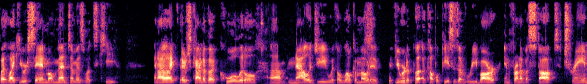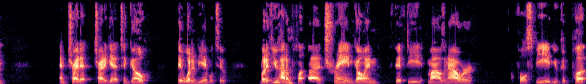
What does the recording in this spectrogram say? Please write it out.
But like you were saying, momentum is what's key. And I like, there's kind of a cool little um, analogy with a locomotive. If you were to put a couple pieces of rebar in front of a stopped train and try to try to get it to go, it wouldn't be able to. But if you had a, hmm. pl- a train going 50 miles an hour, full speed, you could put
